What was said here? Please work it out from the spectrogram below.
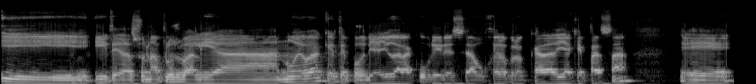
y, y, te das una plusvalía nueva que te podría ayudar a cubrir ese agujero, pero cada día que pasa eh,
